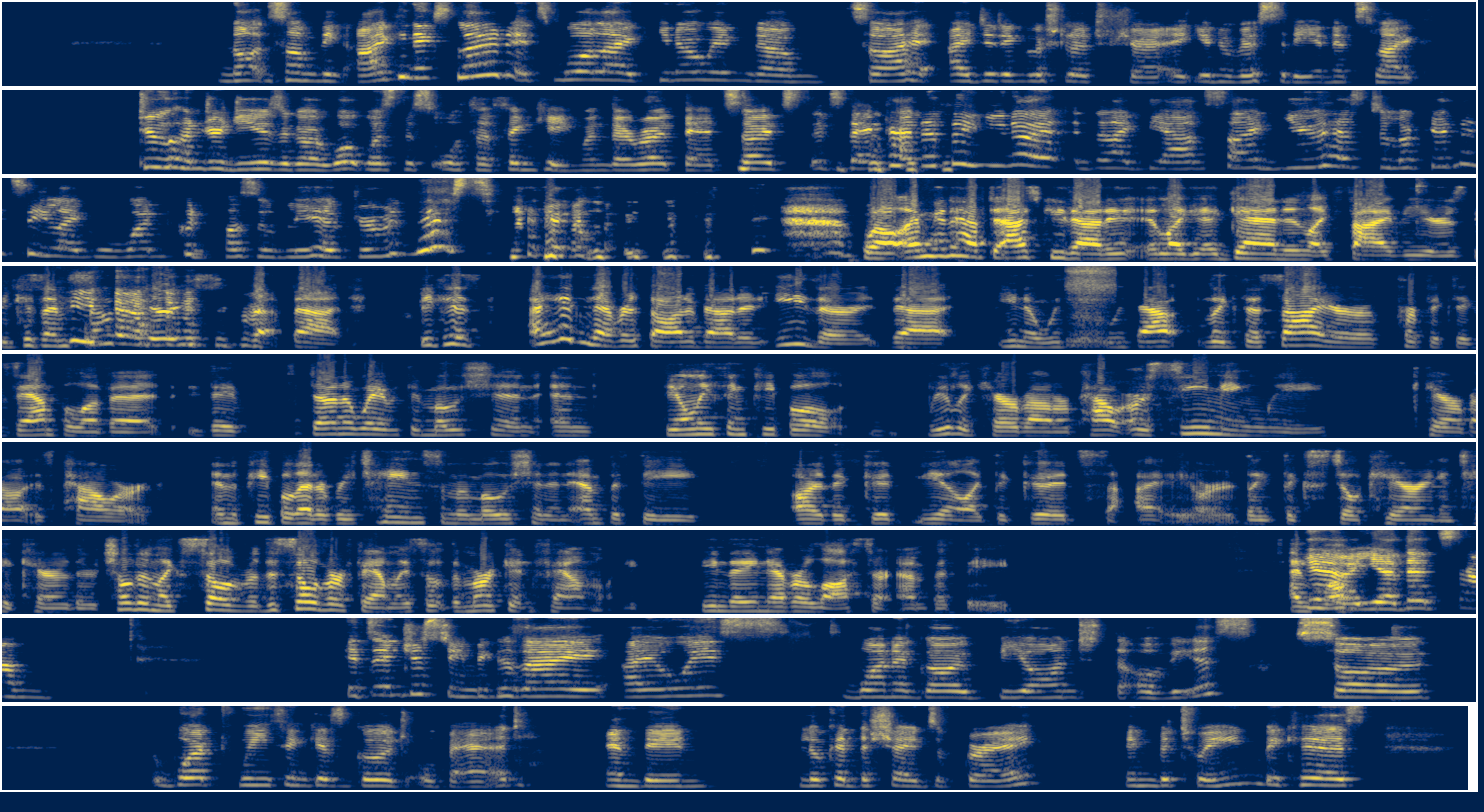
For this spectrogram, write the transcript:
not something I can explain. It's more like, you know, when um, so I, I did English literature at university and it's like 200 years ago, what was this author thinking when they wrote that? So it's it's that kind of thing, you know, like the outside you has to look in and see like what could possibly have driven this. well, I'm going to have to ask you that eh, like again in like five years because I'm so yeah. curious about that because I had never thought about it either that you know with without like the sire a perfect example of it they've done away with emotion and the only thing people really care about are power or seemingly care about is power and the people that have retained some emotion and empathy are the good you know like the good side or like the still caring and take care of their children like silver the silver family so the Mercant family I mean, they never lost their empathy. I yeah, yeah, that's um it's interesting because I I always want to go beyond the obvious. So what we think is good or bad, and then look at the shades of gray in between because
